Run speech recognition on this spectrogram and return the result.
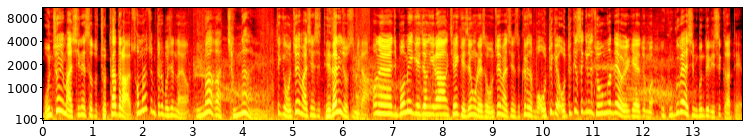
원초의 마신에서도 좋다더라. 소문을 좀 들어보셨나요? 일마가 장난 아니네 특히 원초의 마신에서 대단히 좋습니다. 오늘 지금 봄이 계정이랑 제 계정으로 해서 원초의 마신에서 그래서 뭐 어떻게 어떻게 쓰길래 좋은 건데요? 이렇게 좀 뭐 궁금해 하시는 분들이 있을 것 같아요.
